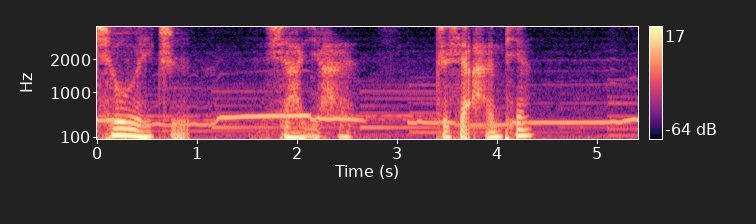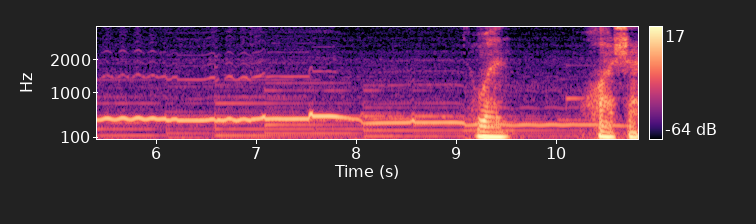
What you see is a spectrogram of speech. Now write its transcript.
秋未至，夏已寒，之下寒篇。文，华山。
